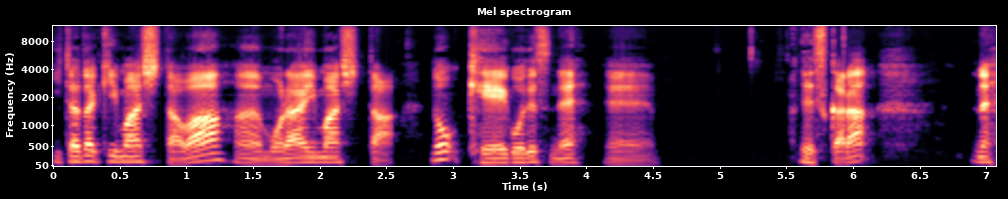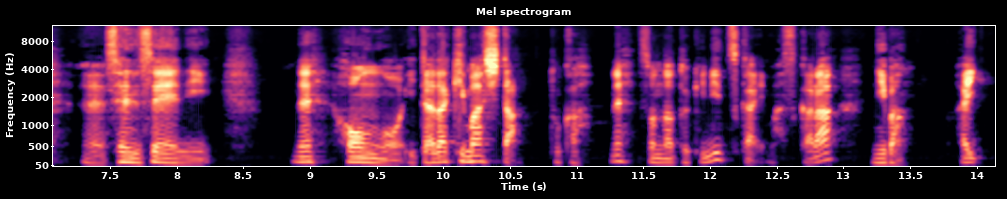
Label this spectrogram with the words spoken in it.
いただきましたは、もらいましたの敬語ですね。えーですから、ね、えー先生に、ね、本をいただきましたとか、ね、そんな時に使いますから、2番。はい。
